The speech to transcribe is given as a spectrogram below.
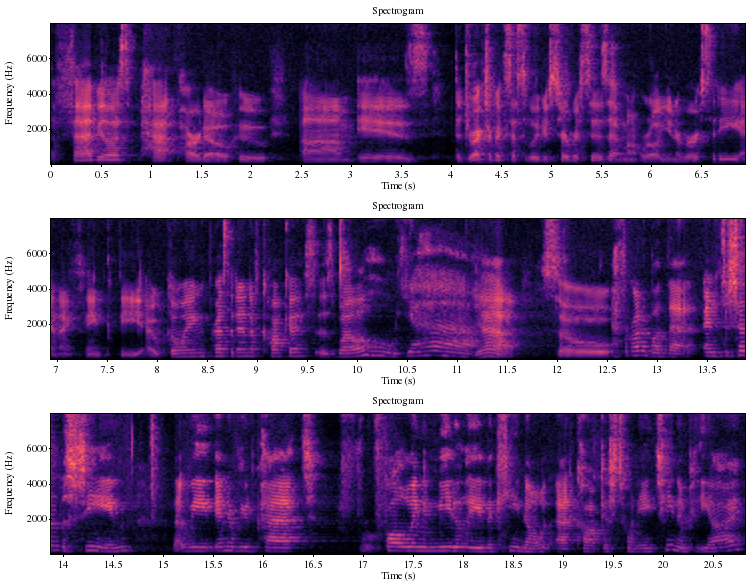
the fabulous Pat Pardo, who um, is the Director of Accessibility Services at Mount Royal University, and I think the outgoing president of CACUSS as well. Oh, yeah. Yeah, so I forgot about that. And to set the scene, that we interviewed Pat following immediately the keynote at CACUSS 2018 in PEI.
